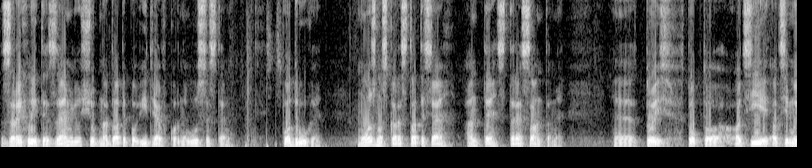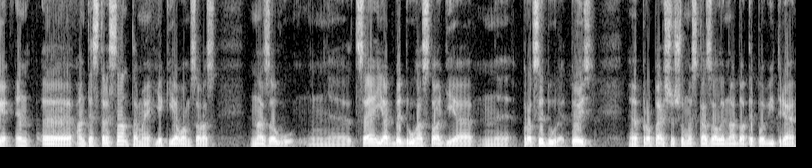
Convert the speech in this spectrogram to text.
зрихлити землю, щоб надати повітря в корневу систему. По-друге, можна скористатися антистресантами. Е, тобто, оці, оціми е, антистресантами, які я вам зараз назову, е, це якби друга стадія процедури. Тобто, про перше, що ми сказали, надати повітря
